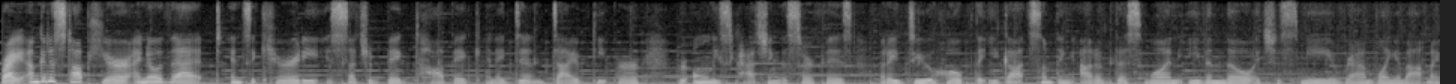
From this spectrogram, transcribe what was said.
Right, I'm gonna stop here. I know that insecurity is such a big topic and I didn't dive deeper. We're only scratching the surface, but I do hope that you got something out of this one, even though it's just me rambling about my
